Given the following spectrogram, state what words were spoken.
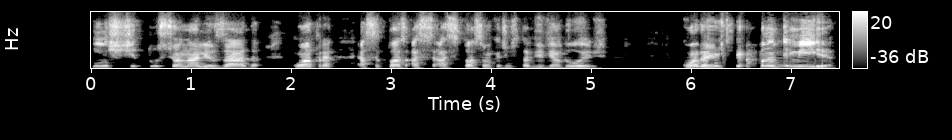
institucionalizada contra a, situa a, a situação que a gente está vivendo hoje. Quando a gente tem a pandemia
